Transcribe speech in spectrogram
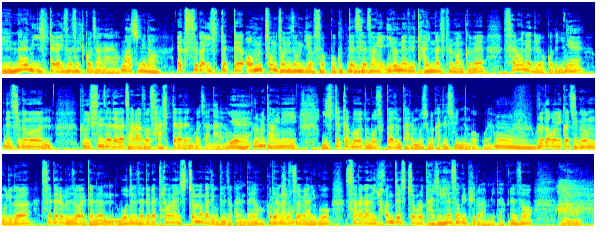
옛날에는 20대가 있었을 거잖아요. 맞습니다. X가 20대 때 엄청 전성기였었고 그때 음. 세상에 이런 애들이 다 있나 싶을 만큼의 새로운 애들이었거든요. 예. 근데 지금은 그 신세대가 자라서 40대가 된 거잖아요. 예. 그러면 당연히 20대 때 보였던 모습과 좀 다른 모습을 가질 수 있는 거고요. 음. 그러다 보니까 지금 우리가 세대를 분석할 때는 모든 세대가 태어난 시점만 가지고 분석하는데요. 그렇죠. 태어난 시점이 아니고 살아가는 현재 시점으로 다시 해석이 필요합니다. 그래서 아. 어,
